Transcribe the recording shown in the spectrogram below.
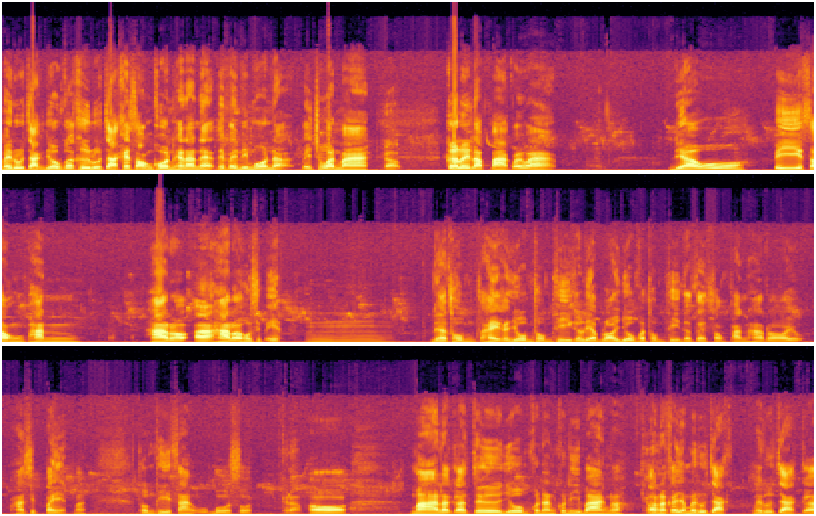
ไม่รู้จักโยมก็คือรู้จักแค่สองคนแค่นั้นแหละที่ไปนิมนต์อะไปชวนมา ครับ ก็เลยรับปากไว้ว่า เดี๋ยวปี2,500อ่า561อืมเดี๋ยวถมให้กับโยมถมที่ก็เรียบร้อยโยมก็ถมที่ตั้งแต่ 2,558มั้งถมที่สร้างอุโบสถครับพอมาแล้วก็เจอโยมคนนั้นคนนี้บ้างเนาะครับตอนนั้นก็ยังไม่รู้จักไม่รู้จักก็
